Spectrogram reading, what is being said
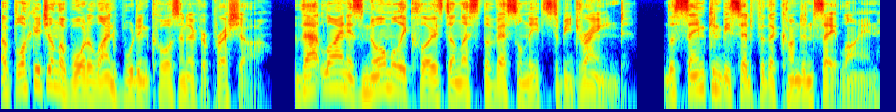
A blockage on the waterline wouldn't cause an overpressure. That line is normally closed unless the vessel needs to be drained. The same can be said for the condensate line.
